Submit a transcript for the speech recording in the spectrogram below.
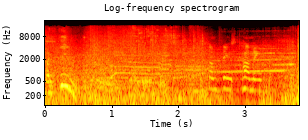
my thing! Something's coming.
